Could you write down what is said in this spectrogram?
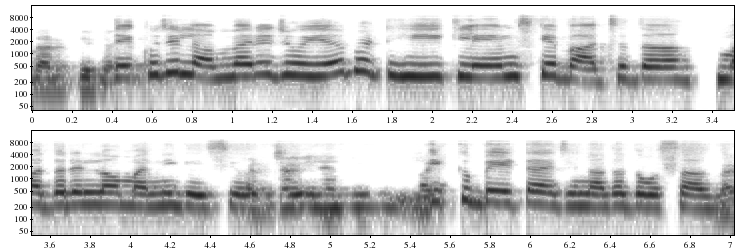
ਲੜਕੀ ਤੇ। ਦੇਖੋ ਜੀ ਲਵ ਮੈਰਿਜ ਹੋਈ ਹੈ ਬਟ ਹੀ ਕਲੇਮਸ ਕੇ ਬਾਅਦ ਚ ਦਾ ਮਦਰ ਇਨ ਲਾਅ ਮੰਨੀ ਗਈ ਸੀ ਇੱਕ ਬੇਟਾ ਹੈ ਜਿਨ੍ਹਾਂ ਦਾ 2 ਸਾਲ ਦਾ।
